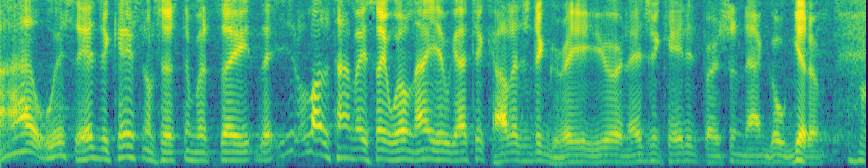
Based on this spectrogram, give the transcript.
I wish the educational system would say that you know, a lot of time they say, well, now you've got your college degree, you're an educated person, now go get them. Mm-hmm.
